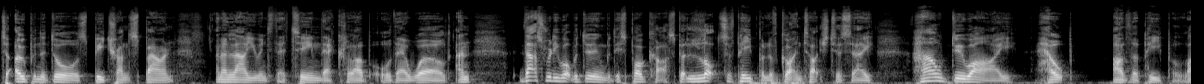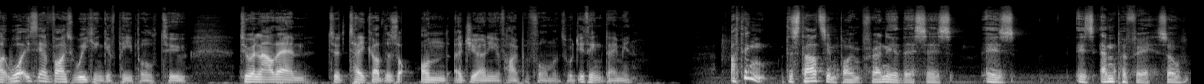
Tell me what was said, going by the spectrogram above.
to open the doors, be transparent, and allow you into their team, their club, or their world. And that's really what we're doing with this podcast. But lots of people have got in touch to say, How do I help other people? Like, what is the advice we can give people to to allow them to take others on a journey of high performance? What do you think, Damian? I think the starting point for any of this is is is empathy. So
